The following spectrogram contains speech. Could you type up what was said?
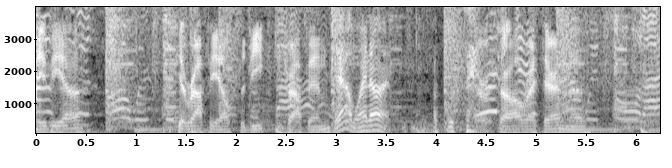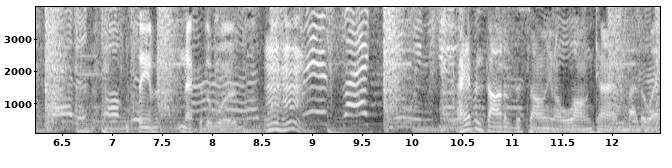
Maybe uh, get Raphael Saadiq to drop in. Yeah, why not? Let's, They're, they're all right there in the same neck of the woods. I haven't thought of the song in a long time, by the way.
